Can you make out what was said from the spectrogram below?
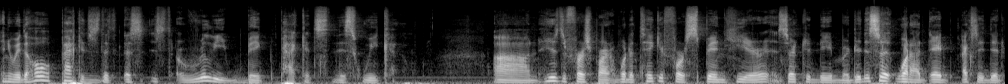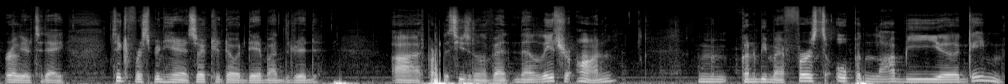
anyway, the whole package is, is, a really big package this week. Uh, here's the first part. I'm going to take it for a spin here in Circuit de Madrid. This is what I did, actually did earlier today. Take it for a spin here in Circuit de Madrid uh, as part of the seasonal event. And then later on, I'm going to be my first open lobby uh, game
